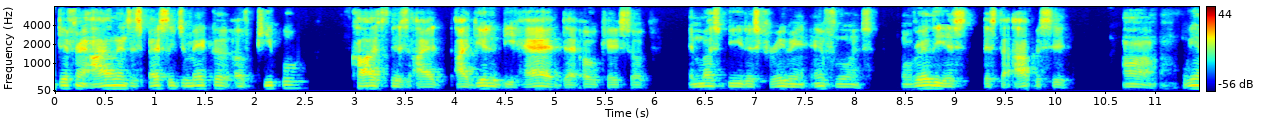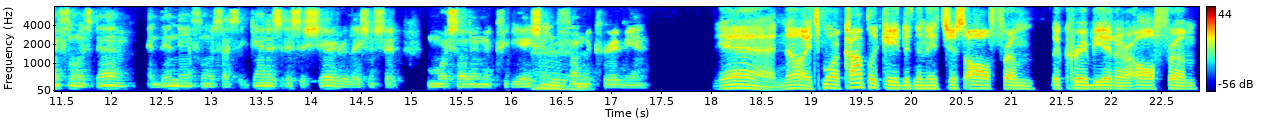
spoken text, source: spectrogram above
different islands, especially Jamaica, of people caused this I- idea to be had that okay, so it must be this Caribbean influence. Well, really, it's it's the opposite. Um, we influence them, and then they influence us again. It's it's a shared relationship more so than the creation Mm. from the Caribbean. Yeah, no, it's more complicated than it's just all from the Caribbean or all from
